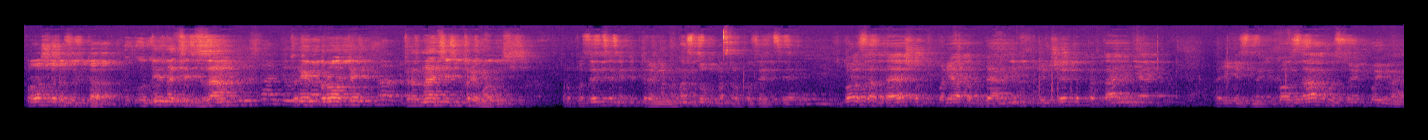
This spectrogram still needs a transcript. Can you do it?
Прошу результат. 11 за, 3 проти, 13 утримались. Пропозиція не підтримана. Наступна пропозиція. Хто за те, щоб в порядок денний включити питання різних? Хто за, голосують поіменно.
